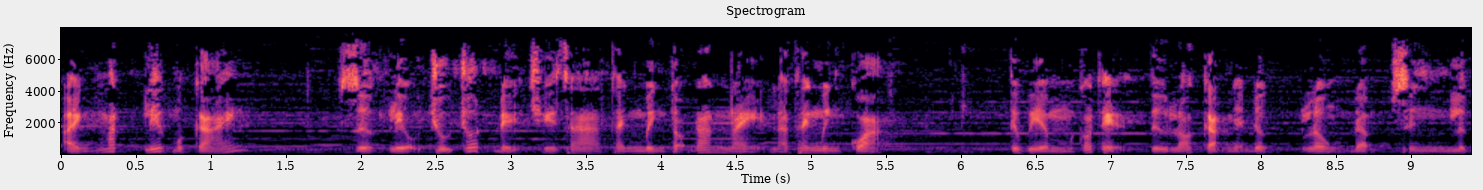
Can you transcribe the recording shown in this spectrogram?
Ánh mắt liếc một cái, dược liệu chủ chốt để chế ra thanh minh tọa đan này là thanh minh quả. Tiêu viêm có thể từ đó cảm nhận được lồng đậm sinh lực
